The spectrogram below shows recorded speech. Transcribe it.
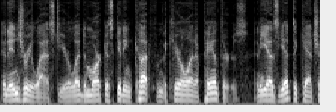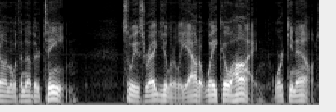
An injury last year led to Marcus getting cut from the Carolina Panthers, and he has yet to catch on with another team. So he's regularly out at Waco High, working out,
